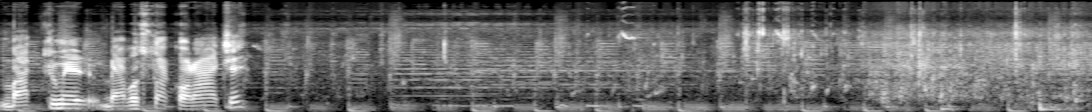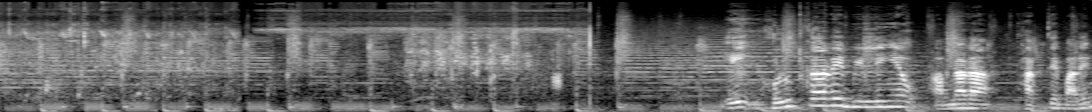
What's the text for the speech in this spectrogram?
বাথরুমের ব্যবস্থা করা আছে। এই হলুদ কালারের বিল্ডিংয়েও আপনারা থাকতে পারেন।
